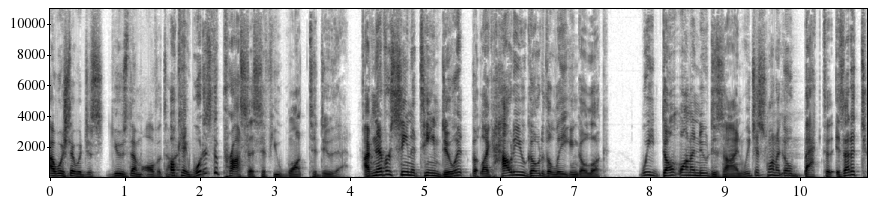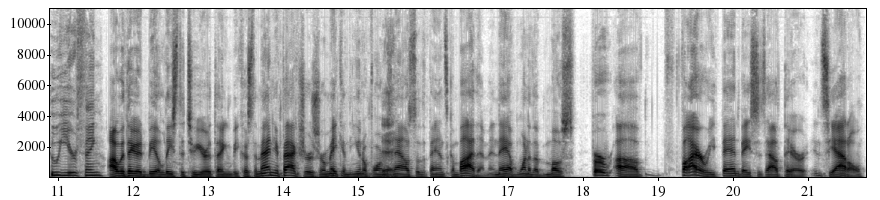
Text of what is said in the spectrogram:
I wish they would just use them all the time. Okay, what is the process if you want to do that? I've never seen a team do it, but like, how do you go to the league and go, look, we don't want a new design. We just want to go back to. Is that a two year thing? I would think it would be at least a two year thing because the manufacturers are making the uniforms Yeah. now so the fans can buy them. And they have one of the most fer- uh, fiery fan bases out there in Seattle.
